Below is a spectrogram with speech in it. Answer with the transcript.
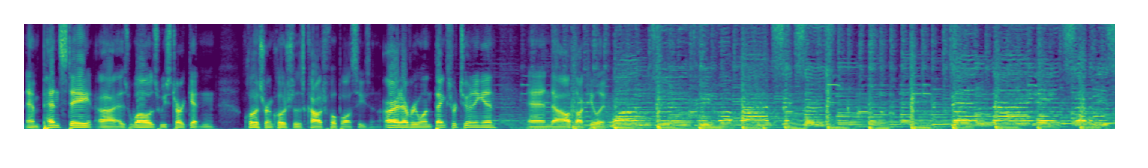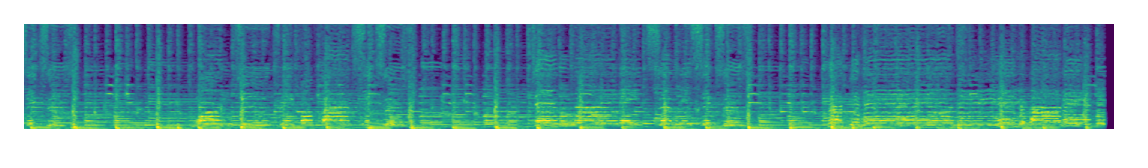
and Penn State, uh, as well as we start getting closer and closer to this college football season. All right, everyone, thanks for tuning in, and uh, I'll talk to you later.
